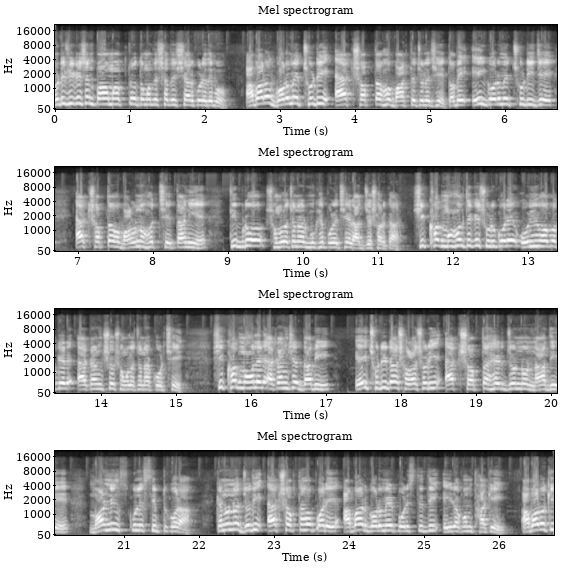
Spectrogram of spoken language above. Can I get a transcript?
নোটিফিকেশন পাওয়া মাত্র তোমাদের সাথে শেয়ার করে দেব। আবারও গরমের ছুটি এক সপ্তাহ বাড়তে চলেছে। তবে এই গরমের ছুটি যে এক সপ্তাহ বাড়ানো হচ্ছে তা নিয়ে তীব্র সমালোচনার মুখে পড়েছে রাজ্য সরকার। শিক্ষক মহল থেকে শুরু করে অভিভাবকের একাংশ সমালোচনা করছে। শিক্ষক মহলের একাংশের দাবি, এই ছুটিটা সরাসরি এক সপ্তাহের জন্য না দিয়ে মর্নিং স্কুলে শিফট করা। কেননা যদি এক সপ্তাহ পরে আবার গরমের পরিস্থিতি এই রকম থাকে, আবারও কি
